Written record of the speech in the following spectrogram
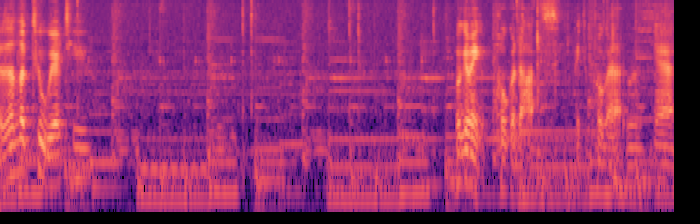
Does that look too weird to you? We're gonna make polka dots. Make a polka dot room. Yeah.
